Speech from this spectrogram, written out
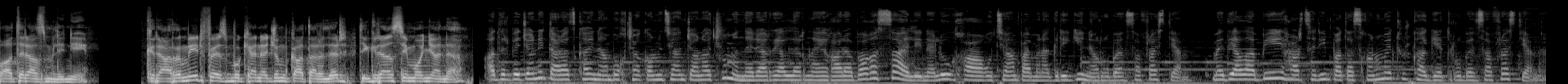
պատերազմ լինի։ Գրառումը իր Facebook-յան էջում կատարել էր Տիգրան Սիմոնյանը։ Ադրբեջանի տարածքային ամբողջականության ճանաչումը ներառյալ Լեռնային Ղարաբաղը սա է լինելու խաղաղության պայմանագրի գինը Ռուբեն Սաֆրաստյան։ Մեդիալաբի հարցերին պատասխանում է թուրքագետ Ռուբեն Սաֆրաստյանը։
